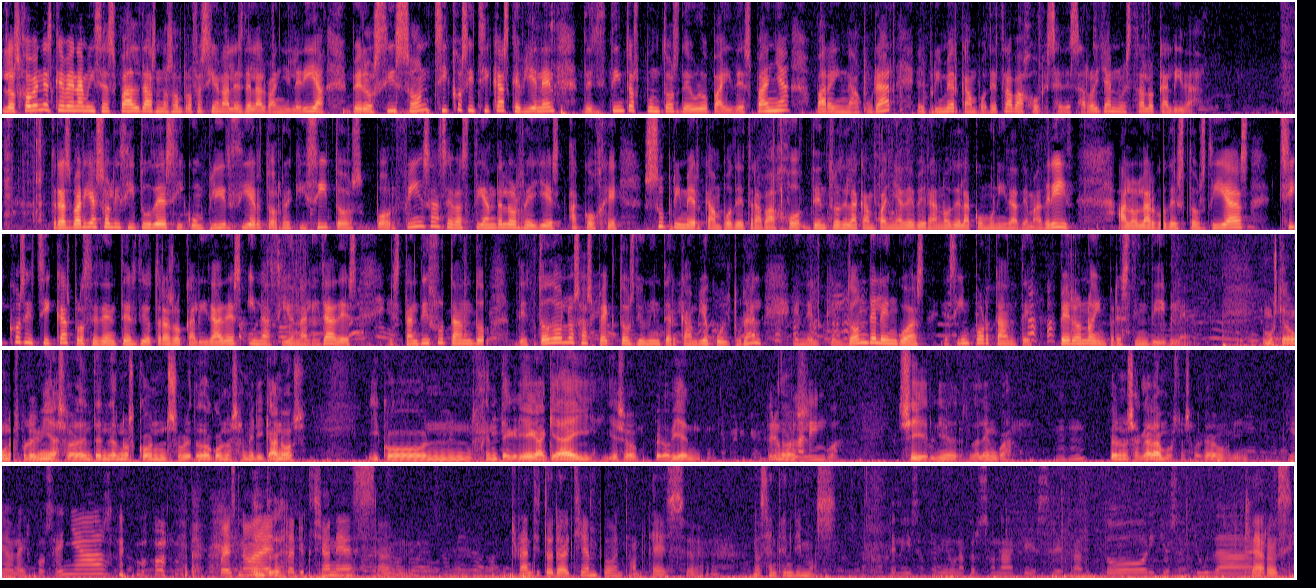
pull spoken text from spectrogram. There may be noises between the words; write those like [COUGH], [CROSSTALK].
Los jóvenes que ven a mis espaldas no son profesionales de la albañilería, pero sí son chicos y chicas que vienen de distintos puntos de Europa y de España para inaugurar el primer campo de trabajo que se desarrolla en nuestra localidad. Tras varias solicitudes y cumplir ciertos requisitos, por fin San Sebastián de los Reyes acoge su primer campo de trabajo dentro de la campaña de verano de la Comunidad de Madrid. A lo largo de estos días, chicos y chicas procedentes de otras localidades y nacionalidades están disfrutando de todos los aspectos de un intercambio cultural en el que el don de lenguas es importante, pero no imprescindible. Hemos tenido algunos problemillas a la hora de entendernos con, sobre todo con los americanos, y con gente griega que hay y eso, pero bien. Pero con la lengua. Sí, la lengua. Pero nos aclaramos, nos aclaramos bien. ¿Qué habláis por señas? [LAUGHS] pues no hay traducciones um, durante todo el tiempo, entonces uh, nos entendimos. ¿Tenéis también una persona que es eh, traductor y que os ayuda? Claro, sí.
